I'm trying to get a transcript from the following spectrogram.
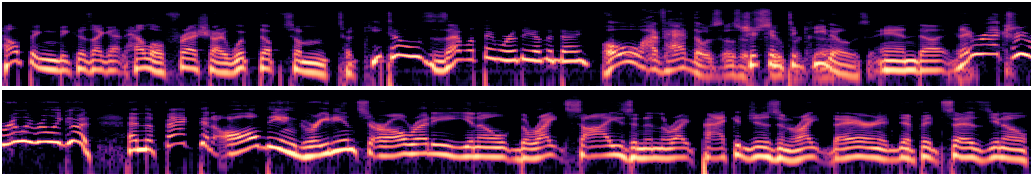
helping because I got HelloFresh. I whipped up some taquitos. Is that what they were the other day? Oh, I've had those. Those are chicken super taquitos, and uh, they were actually really, really good. And the fact that all the ingredients are already, you know, the right size and in the right packages and right there, and if it says, you know,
